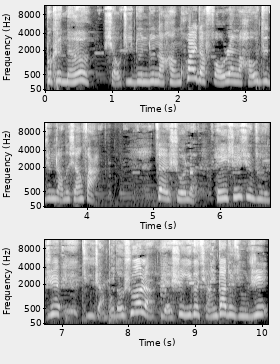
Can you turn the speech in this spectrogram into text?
不可能！小鸡墩墩呢，很快的否认了猴子警长的想法。再说了，黑猩猩组织局长不都说了，也是一个强大的组织，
